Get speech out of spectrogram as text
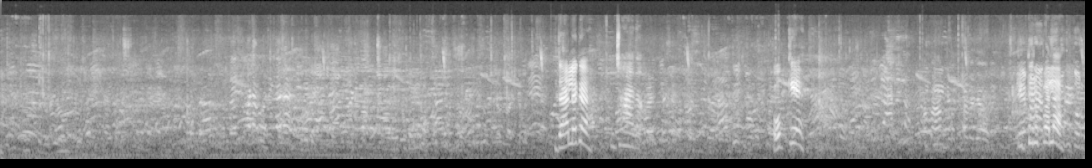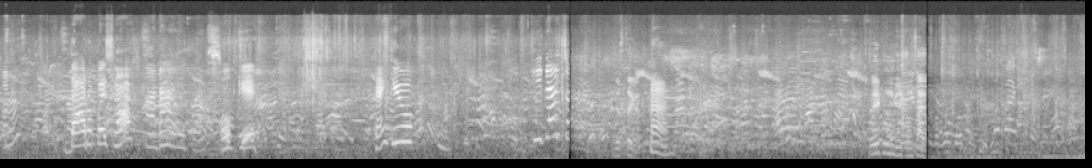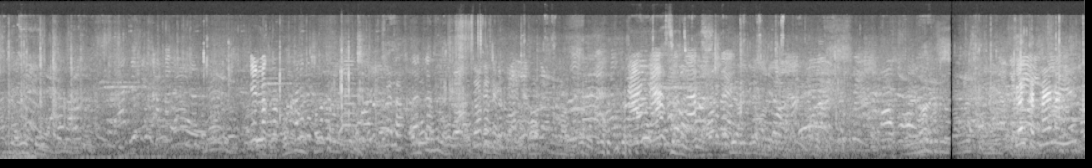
झालं का? झालं. ओके. किती रुपयाला? दहा रुपयेच ना? हा रुपये ओके. थँक्यू ही द्यायचं दिसतंय का हां तो इकडून घे इकडून सांग ते नको. तेलकट नाही नाही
